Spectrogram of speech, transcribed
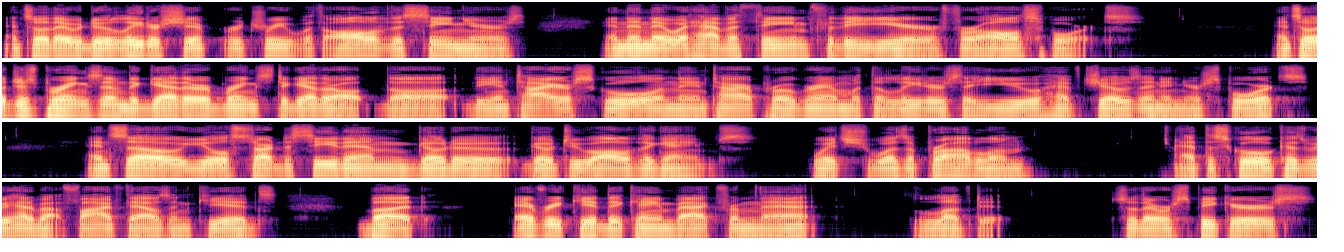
And so they would do a leadership retreat with all of the seniors, and then they would have a theme for the year for all sports. And so it just brings them together. It brings together all, the the entire school and the entire program with the leaders that you have chosen in your sports. And so you'll start to see them go to go to all of the games, which was a problem at the school because we had about 5,000 kids, but every kid that came back from that loved it. So there were speakers,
